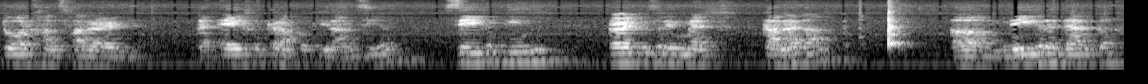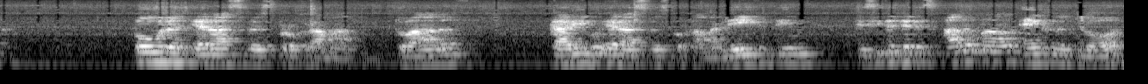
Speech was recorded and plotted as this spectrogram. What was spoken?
doorgaans vanuit de eigen krappe financiën. 17, uitwisseling met Canada, um, 39, Polen Erasmus programma 12, Caribou Erasmus programma 19. Je ziet dat dit is allemaal eigenlijk Noord.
